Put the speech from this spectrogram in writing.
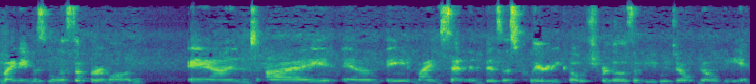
My name is Melissa Furlong, and I am a mindset and business clarity coach for those of you who don't know me.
